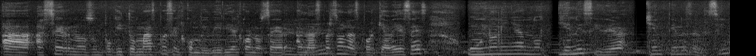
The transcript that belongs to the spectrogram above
a hacernos un poquito más pues el convivir y el conocer a las personas, porque a veces uno, niña, no tienes idea quién tienes de vecino.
